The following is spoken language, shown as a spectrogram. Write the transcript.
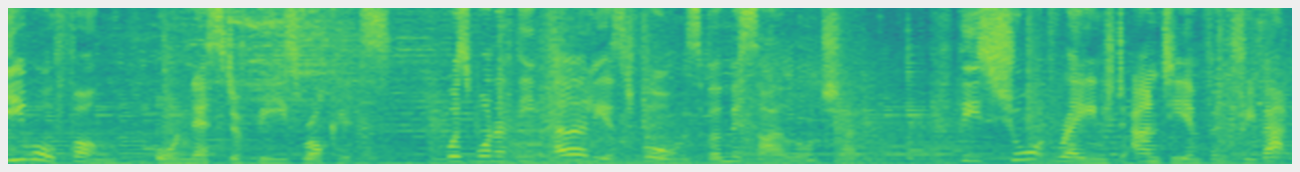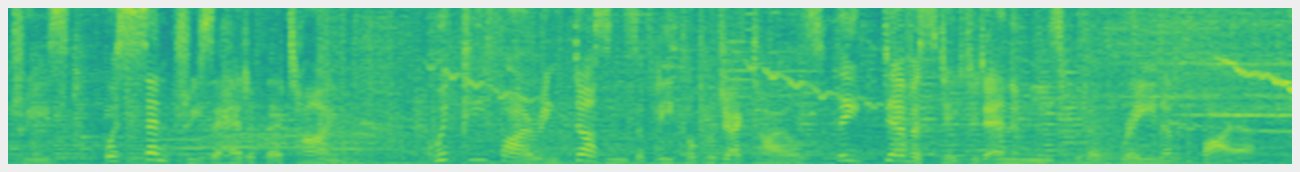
Yiwo Feng, or Nest of Bees rockets, was one of the earliest forms of a missile launcher. These short-ranged anti-infantry batteries were centuries ahead of their time. Quickly firing dozens of lethal projectiles, they devastated enemies with a rain of fire.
